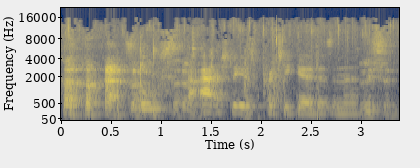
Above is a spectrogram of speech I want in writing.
That's awesome. That actually is pretty good, isn't it? Listen.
